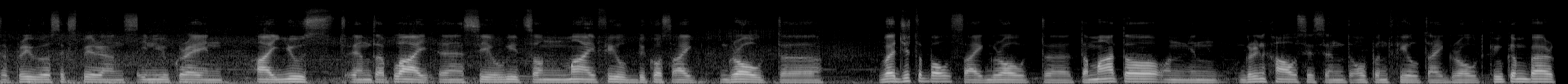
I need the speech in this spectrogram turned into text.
a previous experience in Ukraine. I used and apply uh, seaweeds on my field because I growed uh, vegetables. I growed uh, tomato on, in greenhouses and open field. I growed cucumber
